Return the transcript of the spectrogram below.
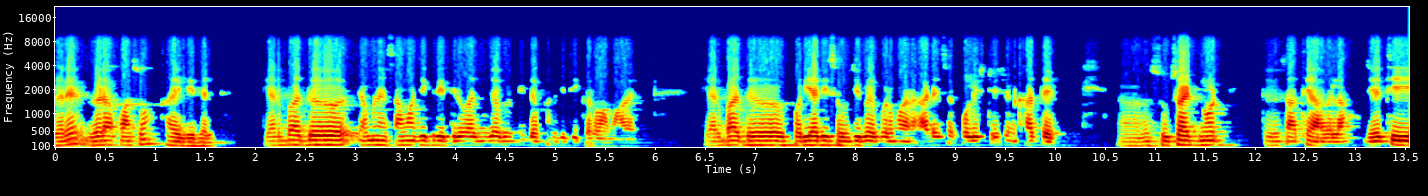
ઘરે ગળા ફાંસો ખાઈ લીધેલ. ત્યારબાદ એમણે સામાજિક રીત રિવાજ મુજબ એમની દફનવિધિ કરવામાં આવે ત્યારબાદ ફરિયાદી સવજીભાઈ પરમાર આડેસર પોલીસ સ્ટેશન ખાતે સુસાઇડ નોટ સાથે આવેલા. જેથી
